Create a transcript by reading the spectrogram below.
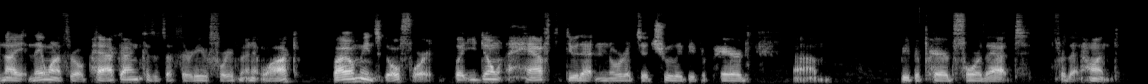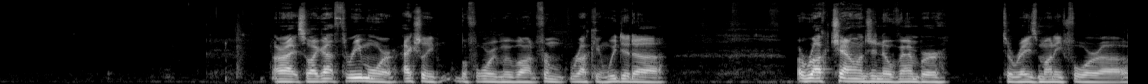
night and they want to throw a pack on because it's a thirty or forty minute walk, by all means go for it. But you don't have to do that in order to truly be prepared. Um, be prepared for that for that hunt. All right, so I got three more. Actually, before we move on from rucking, we did a a ruck challenge in November to raise money for uh,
